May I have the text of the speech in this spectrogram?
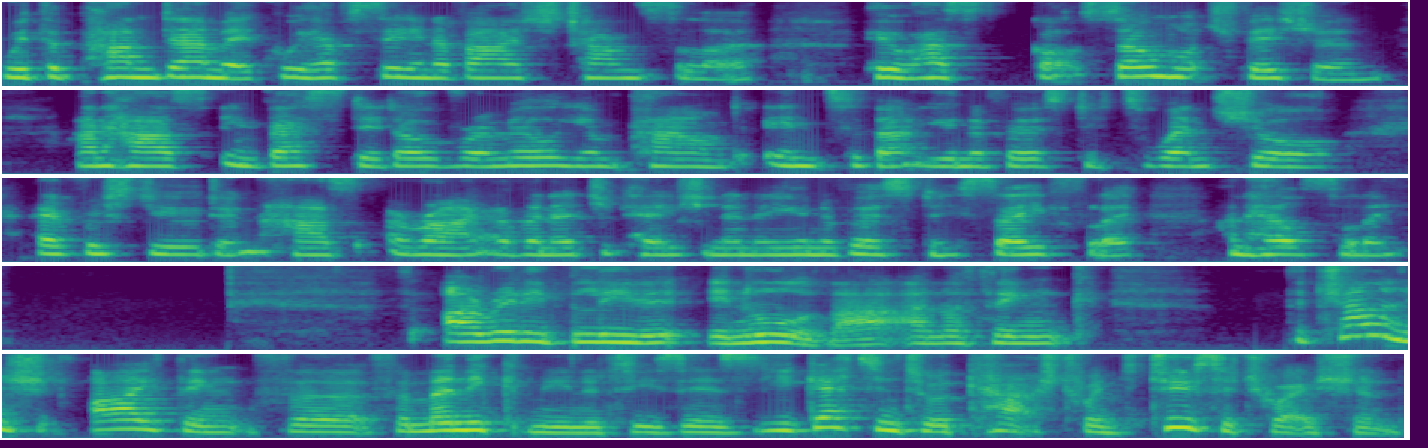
with the pandemic, we have seen a vice chancellor who has got so much vision and has invested over a million pound into that university to ensure every student has a right of an education in a university safely and healthily. I really believe in all of that, and I think the challenge i think for for many communities is you get into a catch 22 situation.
